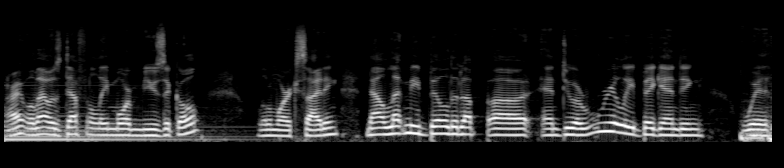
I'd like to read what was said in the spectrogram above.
All right, well, that was definitely more musical, a little more exciting. Now let me build it up uh, and do a really big ending with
